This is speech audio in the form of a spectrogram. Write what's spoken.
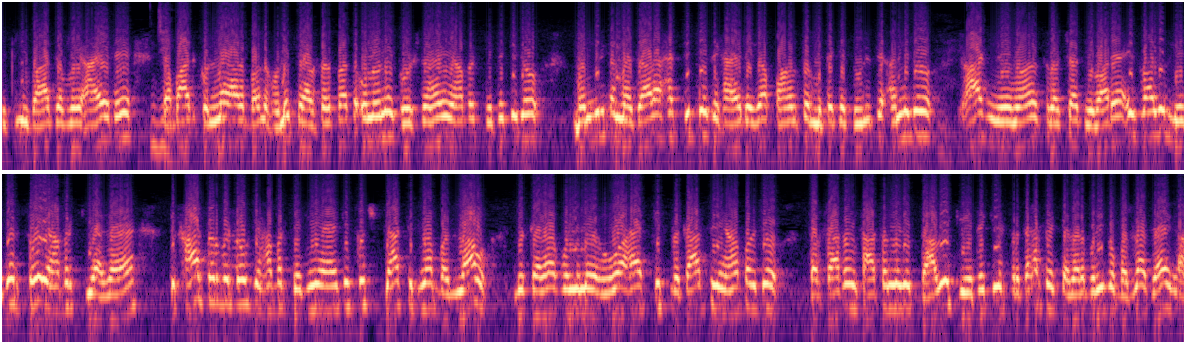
पिछली बार जब वे आए थे। कपाट खुलने और बंद होने के अवसर पर तो उन्होंने घोषणा है यहाँ पर की थी कि जो मंदिर का नज़ारा है दिव्य दिखाई देगा 500 मीटर की दूरी से अन्य जो घाट निर्माण सुरक्षा दीवार है इस बार जो लेजर शो यहाँ पर किया गया है तो खास तौर पर लोग यहाँ पर देखने आए कि कुछ क्या कितना बदलाव जो केदारपुरी में हुआ है किस प्रकार से यहाँ पर जो प्रशासन शासन ने जो दावे किए थे कि इस प्रकार से केदारपुरी को बदला जाएगा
